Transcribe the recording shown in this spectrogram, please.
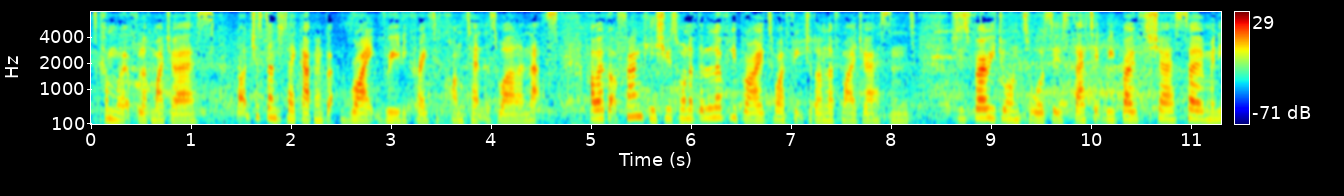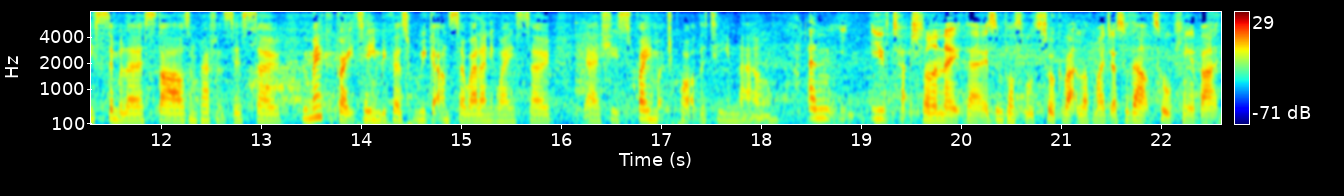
to come work for Love My Dress, not just undertake admin, but write really creative content as well. And that's how I got Frankie. She was one of the lovely brides who I featured on Love My Dress, and she's very drawn towards the aesthetic. We both share so many similar styles and preferences, so we make a great team because we get on so well anyway. So, yeah, she's very much part of the team now. And you've touched on a note there. It's impossible to talk about Love My Dress without talking about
